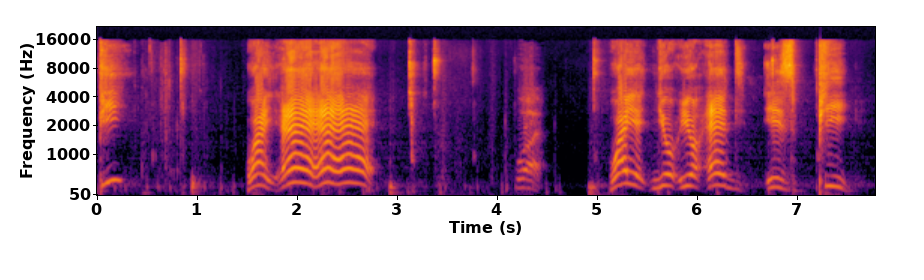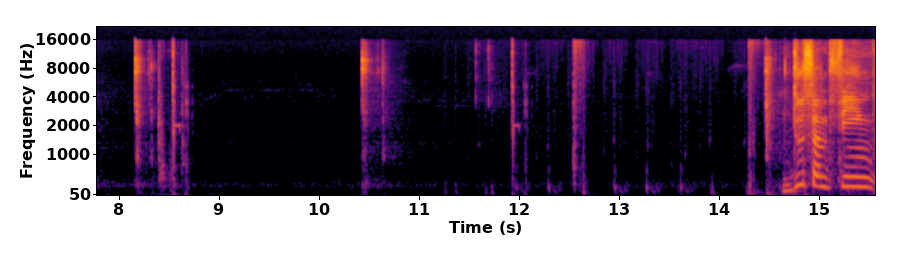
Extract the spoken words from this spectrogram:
Pi? Why? Hey, hey, hey! What? Why your, your head is pee? Do something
